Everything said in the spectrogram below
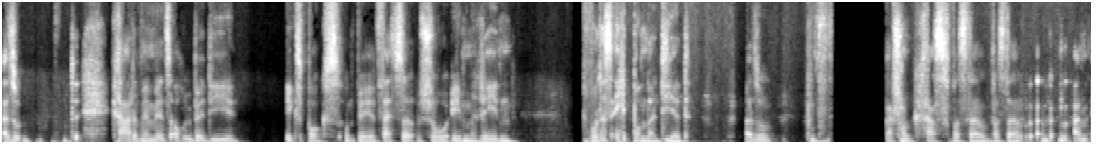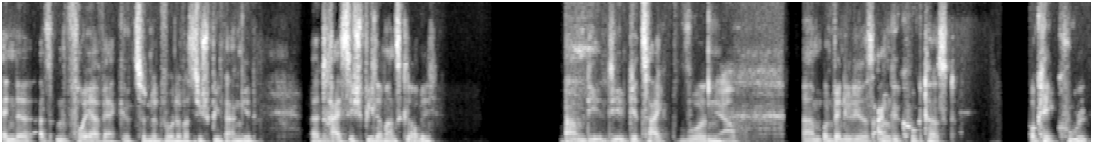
also gerade wenn wir jetzt auch über die Xbox und Bethesda-Show eben reden, wurde das echt bombardiert. Also war schon krass, was da, was da am Ende als ein Feuerwerk gezündet wurde, was die Spiele angeht. 30 äh, Spiele waren es, glaube ich ähm, die, die gezeigt wurden. Ja. Ähm, und wenn du dir das angeguckt hast, okay, cool.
